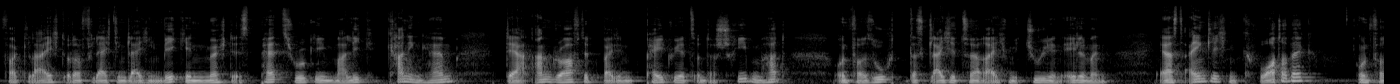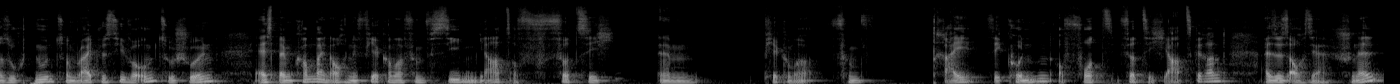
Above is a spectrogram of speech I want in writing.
vergleicht oder vielleicht den gleichen Weg gehen möchte, ist Pats Rookie Malik Cunningham, der undrafted bei den Patriots unterschrieben hat und versucht, das gleiche zu erreichen wie Julian Edelman. Er ist eigentlich ein Quarterback und versucht nun zum Right Receiver umzuschulen. Er ist beim Combine auch eine 4,57 Yards auf 40, ähm, 4,5 drei Sekunden auf 40 Yards gerannt. Also ist auch sehr schnell.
